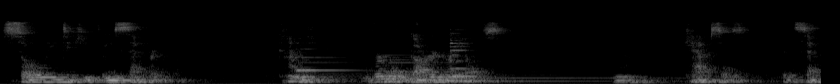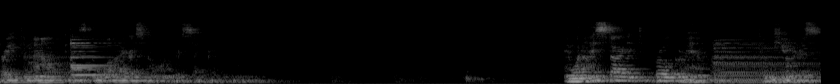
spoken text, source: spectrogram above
solely to keep them separate. Kind of verbal guardrails, you know, capsules separate them out because the wires no longer separate them out. And when I started to program computers,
